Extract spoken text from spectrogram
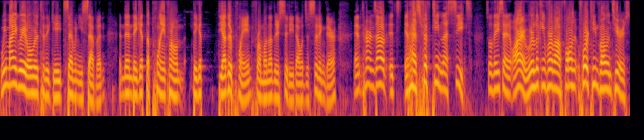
we migrate over to the gate 77, and then they get the plane from, they get the other plane from another city that was just sitting there. And turns out it's it has 15 less seats. So they said, all right, we're looking for about 14 volunteers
